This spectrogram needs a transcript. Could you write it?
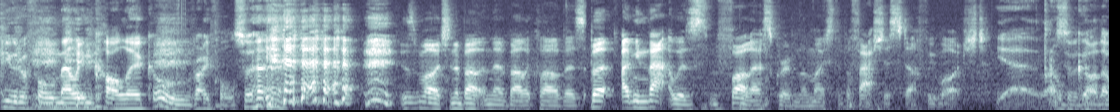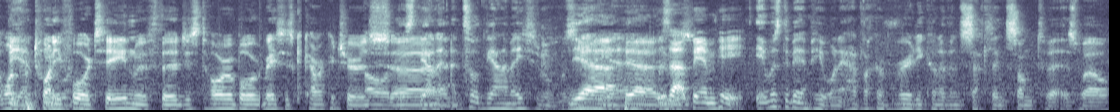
Beautiful, melancholic. Oh, rifles. just marching about in their balaclavas. But I mean, that was far less grim than most of the fascist stuff we watched. yeah. Oh so god, that one from BNP 2014 with the just horrible racist caricatures. Oh, this, the uh, ani- I thought the animated one was. Yeah, yeah. Was it that was- BNP? It was the BNP one. It had like a really kind of unsettling song to it as well.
